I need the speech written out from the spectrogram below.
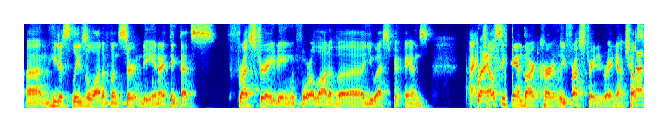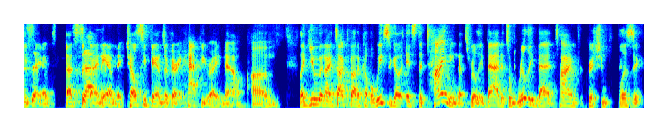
Um, he just leaves a lot of uncertainty, and I think that's frustrating for a lot of uh, U.S. fans. Right. Chelsea fans aren't currently frustrated right now. Chelsea that's fans, it. that's the exactly. dynamic. Chelsea fans are very happy right now. Um, like you and I talked about a couple weeks ago, it's the timing that's really bad. It's a really bad time for Christian Pulisic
